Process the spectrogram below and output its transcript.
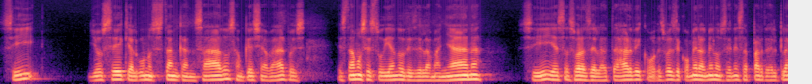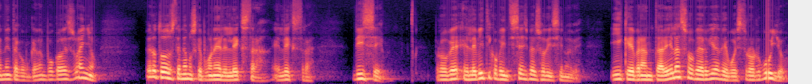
Sí, yo sé que algunos están cansados, aunque es Shabbat, pues estamos estudiando desde la mañana, sí, y estas horas de la tarde, como después de comer, al menos en esta parte del planeta, como queda un poco de sueño. Pero todos tenemos que poner el extra, el extra. Dice, el Levítico 26, verso 19, y quebrantaré la soberbia de vuestro orgullo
